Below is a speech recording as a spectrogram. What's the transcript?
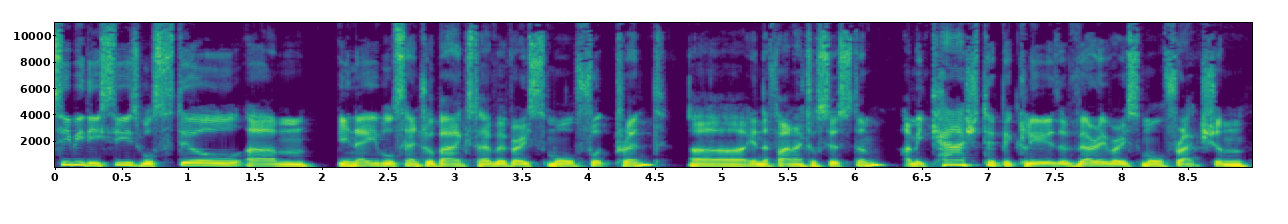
CBDCs will still um, enable central banks to have a very small footprint uh, in the financial system. I mean, cash typically is a very, very small fraction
